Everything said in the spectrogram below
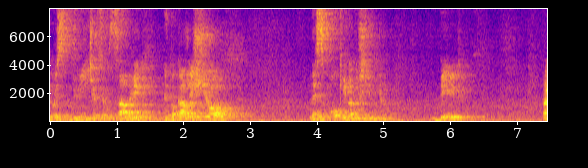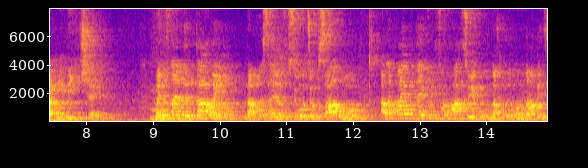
І ось двічі в цьому псалмі він показує, що неспокій на душі в нього, біль, певний відчай. Ми не знаємо деталей написання всього цього псалму, але маємо деяку інформацію, яку знаходимо навіть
